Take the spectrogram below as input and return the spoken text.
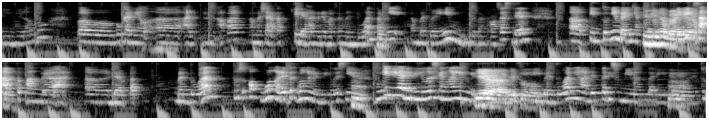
dibilang tuh eh, bukannya ad- apa masyarakat tidak akan mendapatkan bantuan Hmm. tapi eh, bantuan ini membutuhkan proses dan eh, pintunya banyak. Pintunya banyak. Jadi saat tetangga eh, dapat bantuan terus oh gue nggak dapet gue nggak ada di listnya Hmm. mungkin dia ada di list yang lain gitu Iya, Di- gitu. di bantuan yang ada tadi 9 tadi itu Hmm. itu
